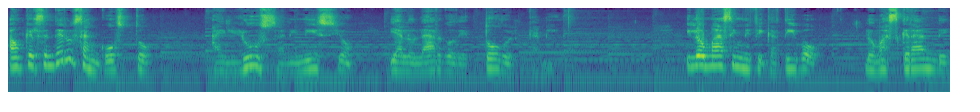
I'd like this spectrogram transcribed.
Aunque el sendero es angosto, hay luz al inicio y a lo largo de todo el camino. Y lo más significativo, lo más grande,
